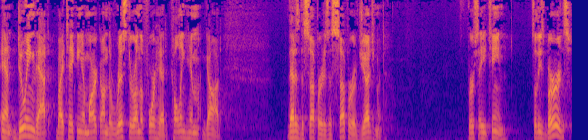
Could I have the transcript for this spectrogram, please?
and doing that by taking a mark on the wrist or on the forehead, calling him God. That is the supper. It is a supper of judgment. Verse 18. So these birds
